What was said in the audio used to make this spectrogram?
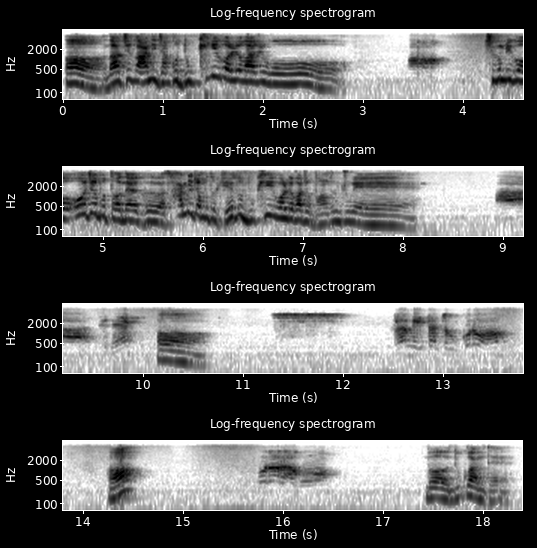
어, 나 지금 아니 자꾸 누킹이 걸려가지고 어. 지금 이거 어제부터 내가 그 3일 전부터 계속 누킹이 걸려가지고 방송 중에 아, 그래? 어, 그러면 일단 좀 끌어. 어? 끌어라고. 뭐 누구한테?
